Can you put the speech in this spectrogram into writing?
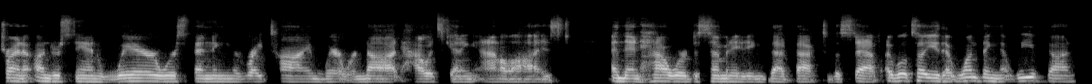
trying to understand where we're spending the right time where we're not how it's getting analyzed and then how we're disseminating that back to the staff. I will tell you that one thing that we've done,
